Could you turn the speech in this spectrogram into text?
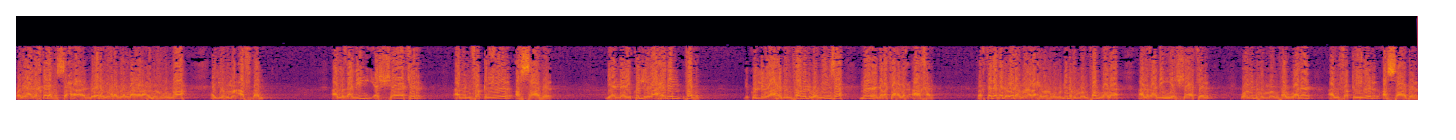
ولهذا اختلف الصحابة العلماء رضي الله رحمهم الله أيهما أفضل الغني الشاكر أم الفقير الصابر؟ لأن لكل واحد فضل. لكل واحد فضل وميزة ما أدركها الآخر. فاختلف العلماء رحمهم منهم من فضل الغني الشاكر ومنهم من فضل الفقير الصابر.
